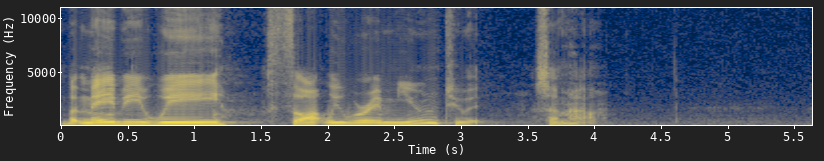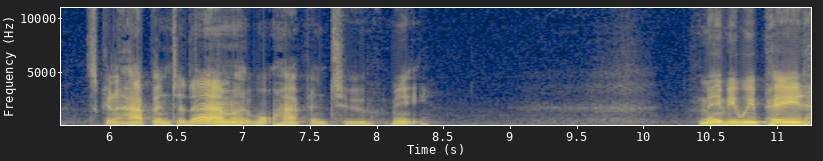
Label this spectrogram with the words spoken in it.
but maybe we thought we were immune to it somehow. It's going to happen to them, it won't happen to me. Maybe we paid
